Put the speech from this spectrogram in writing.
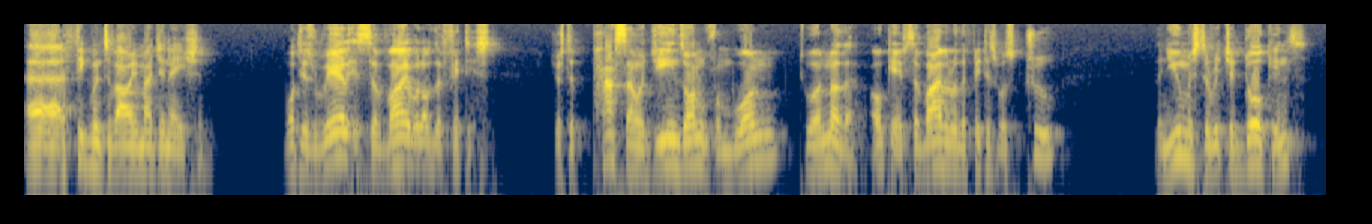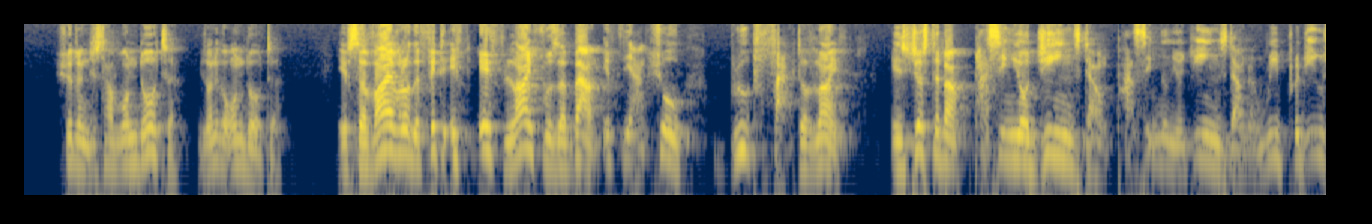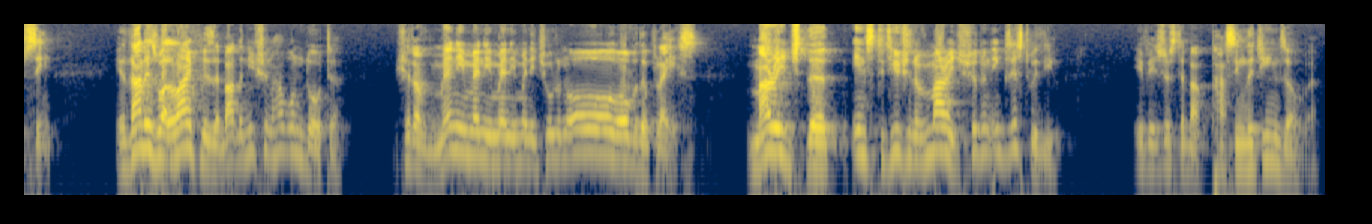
a figment of our imagination. What is real is survival of the fittest. Just to pass our genes on from one to another. Okay, if survival of the fittest was true, then you, Mr. Richard Dawkins, shouldn't just have one daughter. He's only got one daughter. If survival of the fittest, if, if life was about, if the actual brute fact of life is just about passing your genes down, passing your genes down and reproducing, if that is what life is about, then you shouldn't have one daughter. You should have many, many, many, many children all over the place. Marriage, the institution of marriage, shouldn't exist with you if it's just about passing the genes over.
